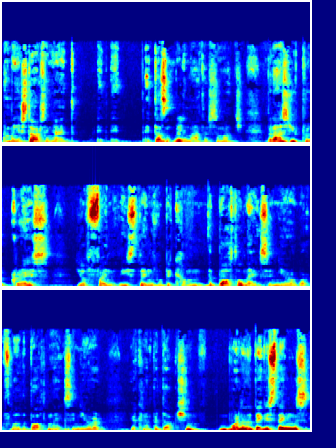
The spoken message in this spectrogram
and when you're starting out, it, it, it doesn't really matter so much. But as you progress, you'll find that these things will become the bottlenecks in your workflow, the bottlenecks in your, your kind of production. One of the biggest things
